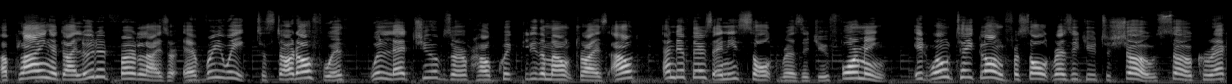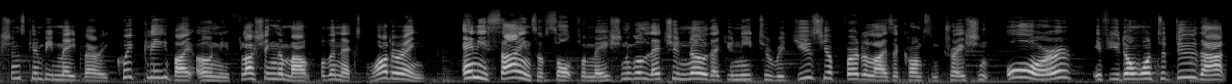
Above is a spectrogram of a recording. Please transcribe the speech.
Applying a diluted fertilizer every week to start off with will let you observe how quickly the mount dries out and if there's any salt residue forming. It won't take long for salt residue to show, so corrections can be made very quickly by only flushing the mount for the next watering. Any signs of salt formation will let you know that you need to reduce your fertilizer concentration or, if you don't want to do that,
